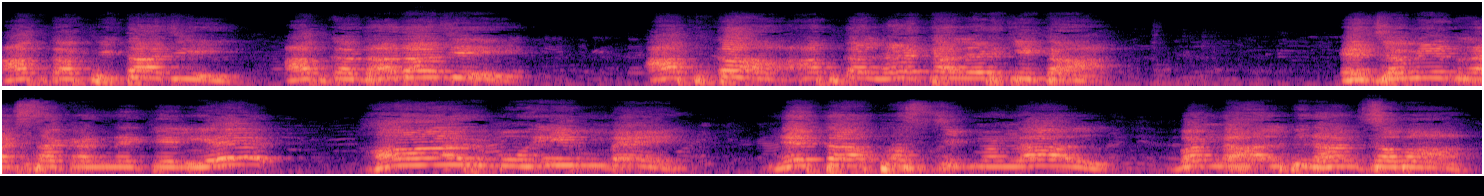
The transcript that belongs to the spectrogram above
आपका पिताजी, आपका दादाजी, आपका आपका लड़का लड़की का। ये ज़मीन रक्षा करने के लिए हर मुहिम में नेता पश्चिम बंगाल बंगाल विधानसभा,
